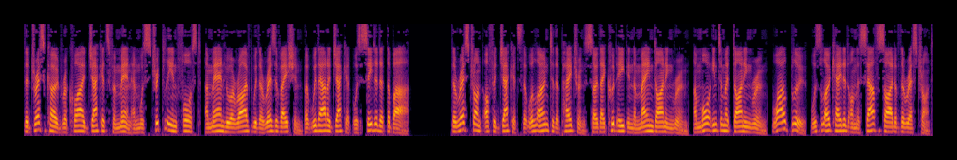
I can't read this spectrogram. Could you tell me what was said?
The dress code required jackets for men and was strictly enforced. A man who arrived with a reservation but without a jacket was seated at the bar. The restaurant offered jackets that were loaned to the patrons so they could eat in the main dining room. A more intimate dining room, Wild Blue, was located on the south side of the restaurant.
